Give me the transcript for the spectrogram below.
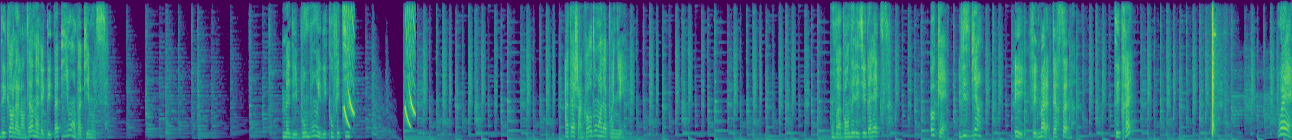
Décore la lanterne avec des papillons en papier mousse. Mets des bonbons et des confettis. Attache un cordon à la poignée. On va bander les yeux d'Alex. Ok, vise bien. Et fais de mal à personne. T'es prêt? Ouais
